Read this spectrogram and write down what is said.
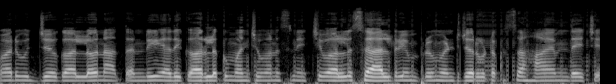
వారి ఉద్యోగాల్లో నా తండ్రి అధికారులకు మంచి మనసునిచ్చి వాళ్ళ శాలరీ ఇంప్రూవ్మెంట్ జరుగుటకు సహాయం తెచ్చి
